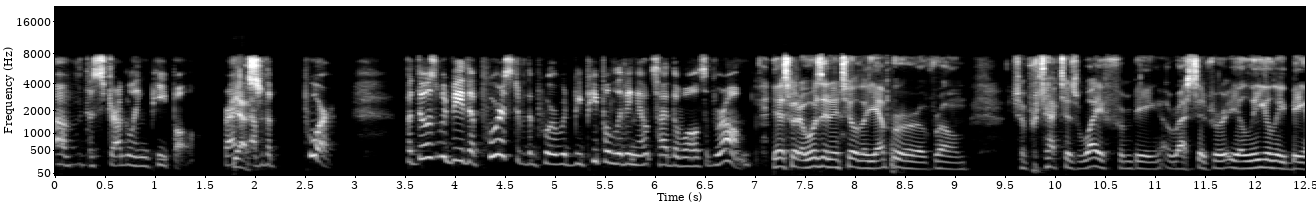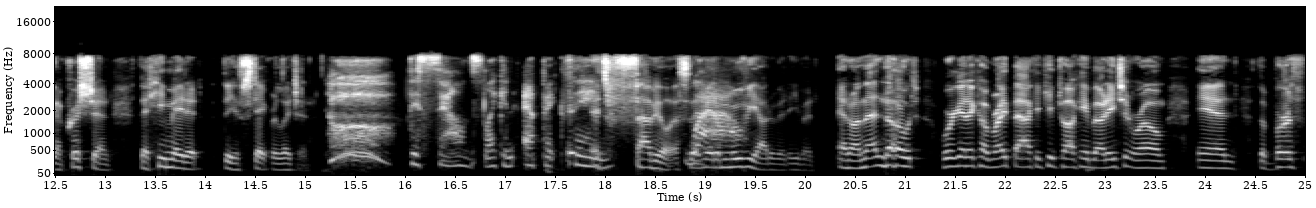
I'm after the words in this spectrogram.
of the struggling people, right? Yes. Of the poor. But those would be the poorest of the poor, would be people living outside the walls of Rome. Yes, but it wasn't until the emperor of Rome, to protect his wife from being arrested for illegally being a Christian, that he made it the state religion. this sounds like an epic thing. It's fabulous. Wow. They made a movie out of it, even. And on that note, we're going to come right back and keep talking about ancient Rome and the birth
